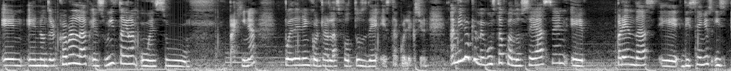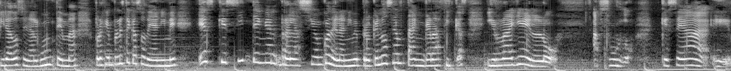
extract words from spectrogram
en, en Undercover Lab, en su Instagram o en su página pueden encontrar las fotos de esta colección. A mí lo que me gusta cuando se hacen eh, prendas, eh, diseños inspirados en algún tema, por ejemplo en este caso de anime, es que sí tengan relación con el anime, pero que no sean tan gráficas y rayen lo absurdo, que sea eh,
